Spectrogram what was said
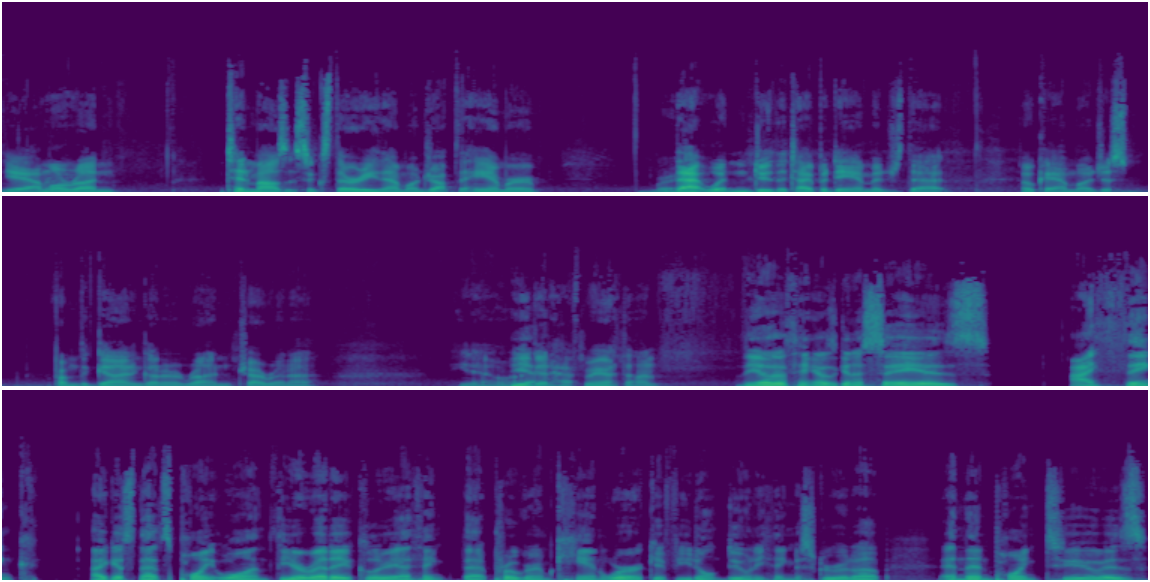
yeah i'm gonna run 10 miles at 630 then i'm gonna drop the hammer Right. that wouldn't do the type of damage that okay i'm gonna just from the gun gonna run try run a you know a Yeah. good half marathon The other thing I was going to say is, I think, I guess that's point one. Theoretically, I think that program can work if you don't do anything to screw it up. And then point two is,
